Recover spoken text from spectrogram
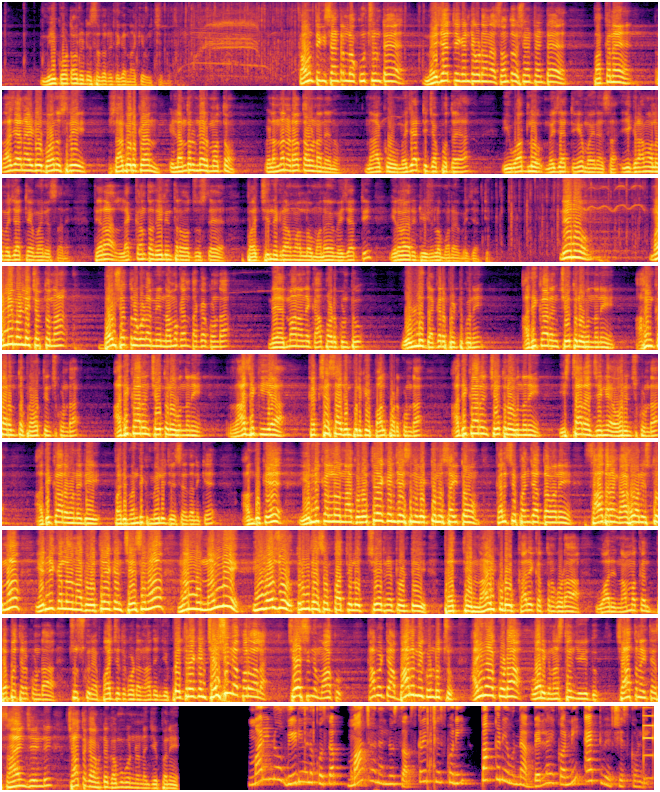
మీ కోటమిరెడ్డి రెడ్డి గారు నాకే వచ్చింది. కౌంటింగ్ సెంటర్లో కూర్చుంటే మెజార్టీ కంటే కూడా నా సంతోషం ఏంటంటే పక్కనే రాజానాయుడు భానుశ్రీ షాబీర్ ఖాన్ వీళ్ళందరూ ఉన్నారు మొత్తం. వీళ్ళందరిని అడుగుతా ఉన్నా నేను. నాకు మెజార్టీ చెప్పొద్దాయా ఈ వార్డులో మెజార్టీ ఏ మైనస్ ఈ గ్రామంలో మెజార్టీ ఏ మైనస్ అని? తీరా లెక్కంతా తేలిన తర్వాత చూస్తే పద్దెనిమిది గ్రామాల్లో మనమే మెజార్టీ ఇరవై ఆరు డివిజన్లో మనమే మెజార్టీ. నేను మళ్ళీ మళ్ళీ చెప్తున్నా భవిష్యత్తులో కూడా మీ నమ్మకం తగ్గకుండా మీ అభిమానాన్ని కాపాడుకుంటూ ఒళ్ళు దగ్గర పెట్టుకుని అధికారం చేతిలో ఉందని అహంకారంతో ప్రవర్తించకుండా అధికారం చేతిలో ఉందని రాజకీయ కక్ష సాధింపులకి పాల్పడకుండా అధికారం చేతిలో ఉందని ఇష్టారాజ్యంగా వ్యవహరించకుండా అధికారం అనేది పది మందికి మేలు చేసేదానికే. అందుకే ఎన్నికల్లో నాకు వ్యతిరేకం చేసిన వ్యక్తులు సైతం కలిసి పనిచేద్దామని సాధారణంగా ఆహ్వానిస్తున్నా ఎన్నికల్లో నాకు వ్యతిరేకం చేసినా నన్ను నమ్మి ఈరోజు తెలుగుదేశం పార్టీలో చేరినటువంటి ప్రతి నాయకుడు కార్యకర్తను కూడా వారి నమ్మకం దెబ్బతినకుండా చూసుకునే బాధ్యత కూడా నాదని చెప్పి వ్యతిరేకం చేసిందా పర్వాలా చేసింది మాకు. కాబట్టి ఆ బాధ మీకు ఉండొచ్చు. అయినా కూడా వారికి నష్టం చేయొద్దు. చేతనైతే సహాయం చేయండి. చేత కాకుంటే గమ్ముకుండండి అని చెప్పని. మరెన్నో వీడియోల కోసం మా ఛానల్ను సబ్స్క్రైబ్ చేసుకొని పక్కనే ఉన్న బెల్ ఐకాన్ని యాక్టివేట్ చేసుకోండి.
